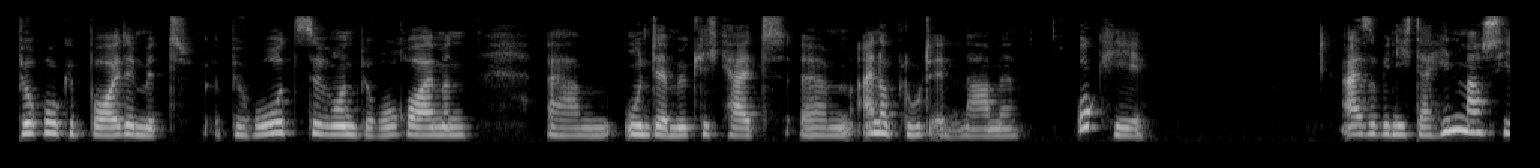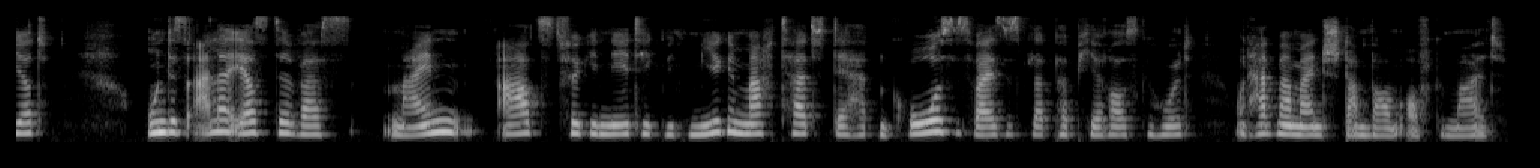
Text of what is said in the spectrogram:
Bürogebäude mit Bürozimmern, Büroräumen ähm, und der Möglichkeit ähm, einer Blutentnahme. Okay. Also bin ich dahin marschiert und das allererste, was mein Arzt für Genetik mit mir gemacht hat, der hat ein großes weißes Blatt Papier rausgeholt und hat mal meinen Stammbaum aufgemalt.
